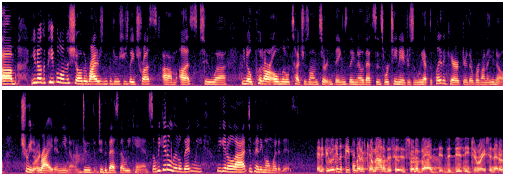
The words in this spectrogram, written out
Um, you know, the people on the show, the writers and the producers, they trust um, us to, uh, you know, put our own little touches on certain things. They know that since we're teenagers and we have to play the character, that we're gonna, you know, treat it Right. right and you know, do the, do the best that we can. So we get a little bit, and we we get a lot, depending on what it is. And if you look at the people that have come out of this uh, sort of uh, d- the Disney generation that are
